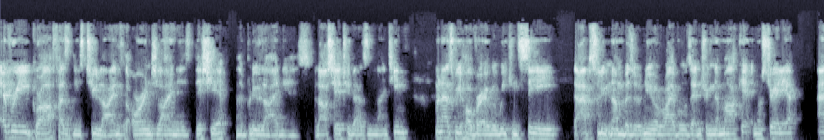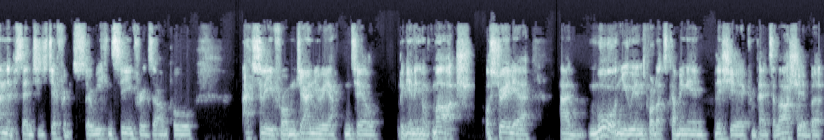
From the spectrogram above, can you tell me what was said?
every graph has these two lines. The orange line is this year, and the blue line is last year, 2019. And as we hover over, we can see the absolute numbers of new arrivals entering the market in Australia and the percentage difference. So we can see, for example, actually from January up until beginning of March, Australia had more new in products coming in this year compared to last year, but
